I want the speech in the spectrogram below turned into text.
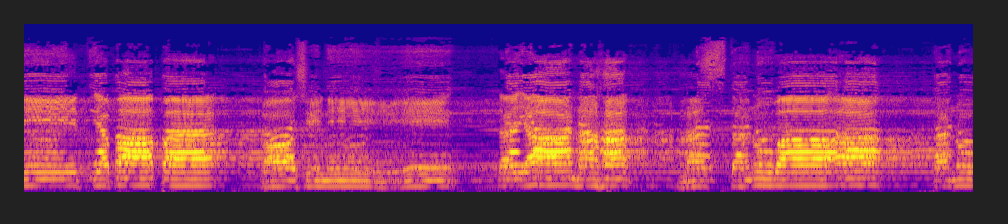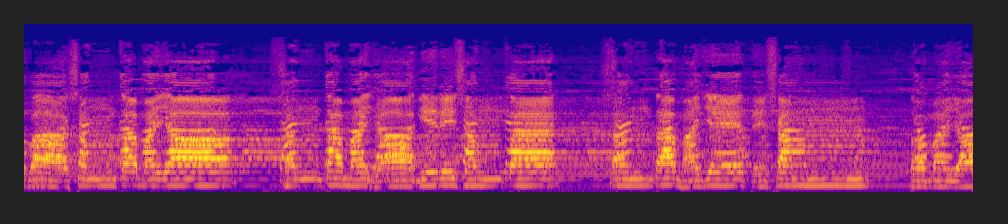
अपापकाशिनीत्यपाप काशिनी तया नः नस्तनुवा तनुवा शन्तमया शन्तमया गिरिशन्त शन्तमयेति शम् त्वमया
